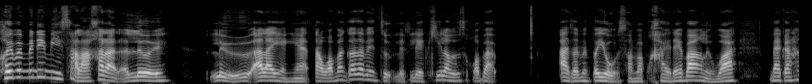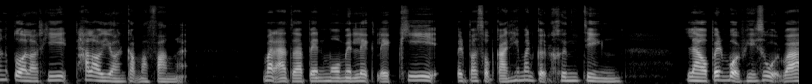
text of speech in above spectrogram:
เฮ้ยมันไม่ได้มีสาระขนาดนั้นเลย หรืออะไรอย่างเงี้ย แต่ว่ามันก็จะเป็นจุดเล็ก ๆ ที่เรารู้สึกว่าแบบ อาจจะเป็นประโยชน์สำหรับใครได้บ้างหรือว่าแม้กระทั่งตัวเราที่ถ้าเราย้อนกลับมาฟังอะ่ะ มันอาจจะเป็นโมเมนต์เล็ก ๆ ที่เป็นประสบการณ์ที่มันเกิดขึ้นจริง แล้วเป็นบทพิสูจน์ว่า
